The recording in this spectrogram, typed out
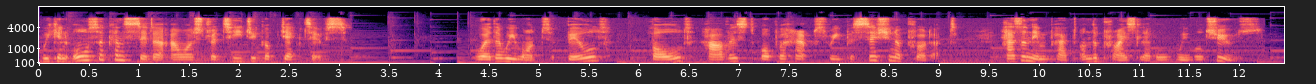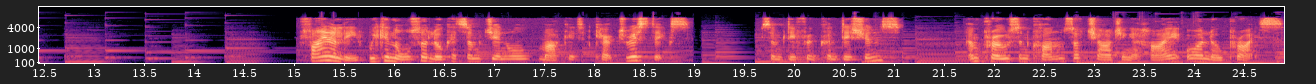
We can also consider our strategic objectives, whether we want to build, hold, harvest or perhaps reposition a product has an impact on the price level we will choose. Finally, we can also look at some general market characteristics, some different conditions, and pros and cons of charging a high or a low price.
